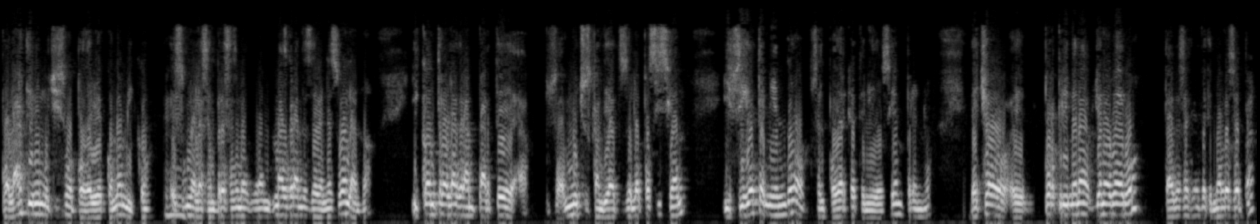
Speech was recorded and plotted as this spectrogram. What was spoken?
Polar tiene muchísimo poder económico, es una de las empresas más, gran- más grandes de Venezuela, ¿no? Y controla gran parte, a, pues, a muchos candidatos de la oposición y sigue teniendo pues, el poder que ha tenido siempre, ¿no? De hecho, eh, por primera, yo no bebo, tal vez hay gente que no lo sepa,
